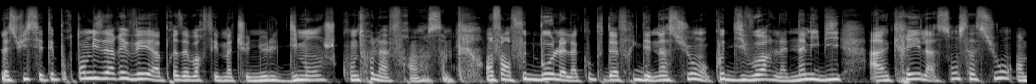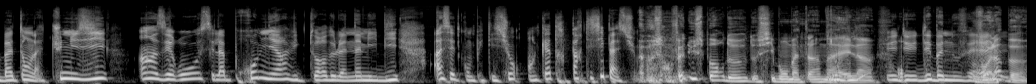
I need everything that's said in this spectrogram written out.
La Suisse s'était pourtant mise à rêver après avoir fait match nul dimanche contre la France. Enfin, en football, la Coupe d'Afrique des Nations en Côte d'Ivoire, la Namibie a créé la sensation en battant la Tunisie 1-0. C'est la première victoire de la Namibie à cette compétition en quatre participations. Ah bah, ça en fait du sport de, si bon matin, Maëlle. Et des, bonnes nouvelles. Voilà, bah,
